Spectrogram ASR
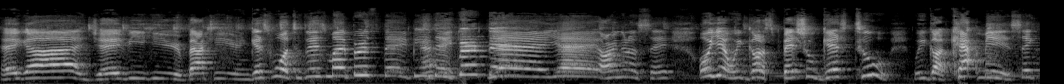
Hey guys, JV here, back here, and guess what? Today's my birthday, B-Day. birthday! Yay, yay! I'm gonna say, oh yeah, we got a special guest too. We got Cat Miss. Say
